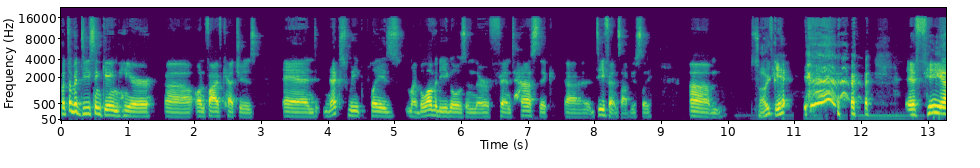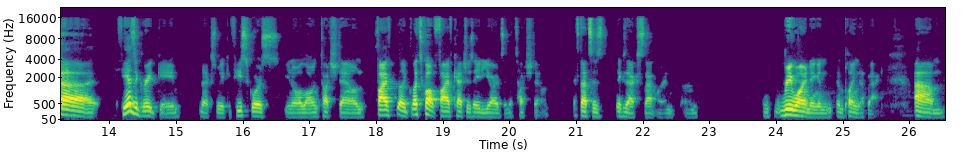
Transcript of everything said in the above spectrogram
puts up a decent game here uh, on five catches. And next week plays my beloved Eagles and their fantastic uh, defense, obviously. Um, Psych. if he uh, if he has a great game next week, if he scores, you know, a long touchdown, five like let's call it five catches, eighty yards, and a touchdown, if that's his exact stat line, um, rewinding and, and playing that back, um,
